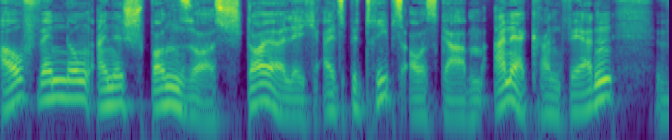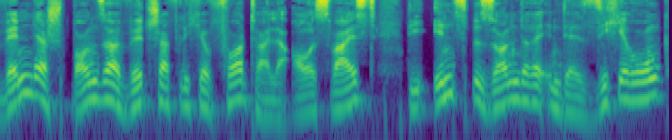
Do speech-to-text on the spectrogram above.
Aufwendungen eines Sponsors steuerlich als Betriebsausgaben anerkannt werden, wenn der Sponsor wirtschaftliche Vorteile ausweist, die insbesondere in der Sicherung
